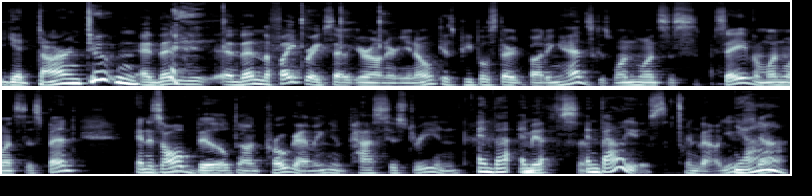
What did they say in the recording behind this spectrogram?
You darn tootin'. and then you, and then the fight breaks out your honor you know because people start butting heads because one wants to save and one wants to spend and it's all built on programming and past history and and, va- and, Myths and- and values. and values Yeah.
